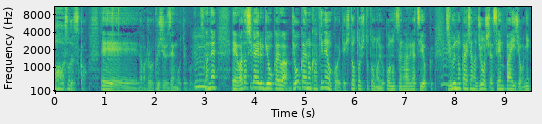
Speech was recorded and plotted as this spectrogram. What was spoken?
ああ、そうですか。えー、だから60前後ということですかね。えー私がいる業界は、業界の垣根を越えて人と人との横のつながりが強く、自分の会社の上司や先輩以上に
